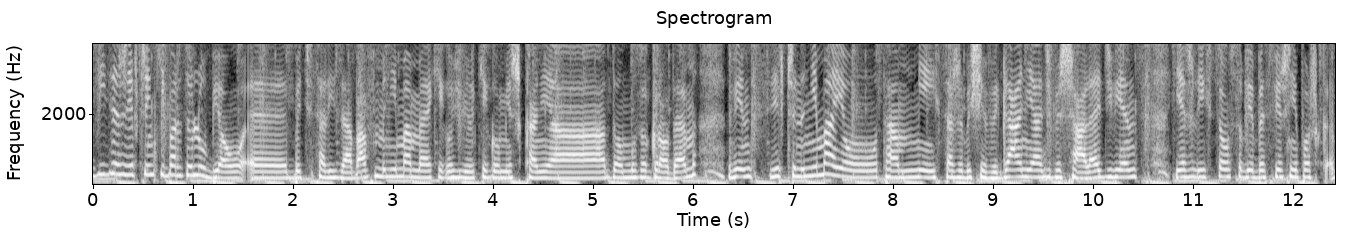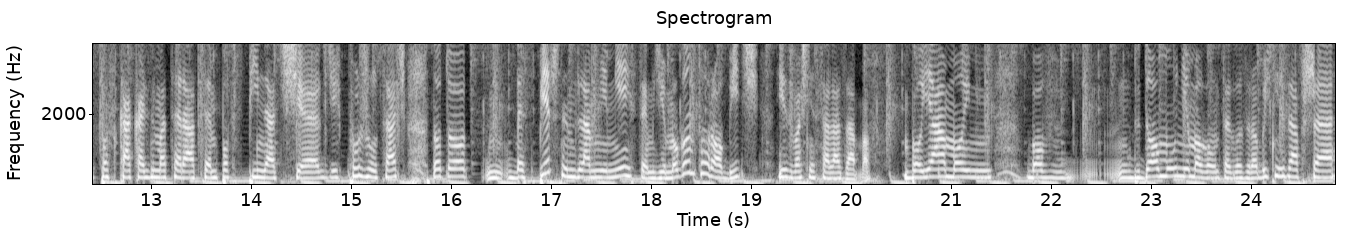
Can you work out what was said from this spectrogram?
widzę, że dziewczynki bardzo lubią e, być w sali zabaw. My nie mamy jakiegoś wielkiego mieszkania, domu z ogrodem, więc dziewczyny nie mają tam miejsca, żeby się wyganiać, wyszaleć, więc jeżeli chcą sobie bezpiecznie poskakać z materacem, powspinać się, gdzieś porzucać, no to bezpiecznym dla mnie miejscem, gdzie mogą to robić, jest właśnie sala zabaw. Bo ja moim, bo w, w domu nie mogą tego zrobić, nie zawsze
